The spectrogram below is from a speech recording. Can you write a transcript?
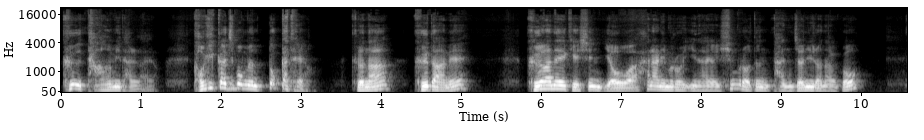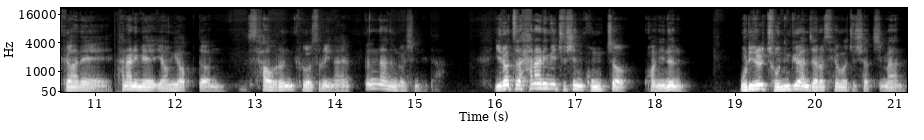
그 다음이 달라요. 거기까지 보면 똑같아요. 그러나 그 다음에 그 안에 계신 여호와 하나님으로 인하여 힘을 얻은 반전이 일어나고 그 안에 하나님의 영이 없던 사울은 그것으로 인하여 끝나는 것입니다. 이렇듯 하나님이 주신 공적 권위는 우리를 존귀한 자로 세워주셨지만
